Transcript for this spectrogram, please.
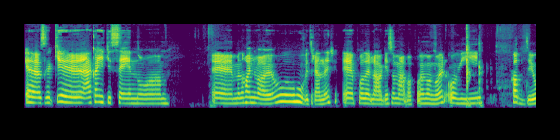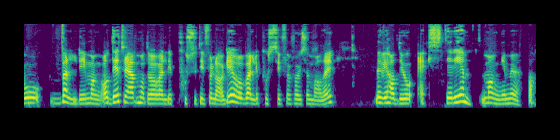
Jeg, skal ikke, jeg kan ikke si noe eh, Men han var jo hovedtrener eh, på det laget som jeg var på i mange år. Og vi hadde jo veldig mange Og det tror jeg på en måte var veldig positivt for laget, og veldig positivt for folk som var der. Men vi hadde jo ekstremt mange møter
